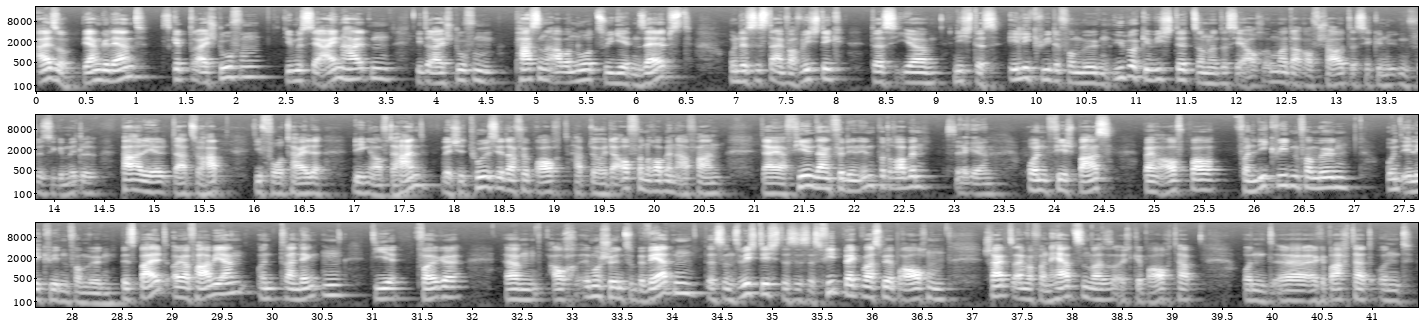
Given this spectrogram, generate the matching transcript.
Also, wir haben gelernt, es gibt drei Stufen, die müsst ihr einhalten. Die drei Stufen passen aber nur zu jedem selbst. Und es ist einfach wichtig, dass ihr nicht das illiquide Vermögen übergewichtet, sondern dass ihr auch immer darauf schaut, dass ihr genügend flüssige Mittel parallel dazu habt. Die Vorteile liegen auf der Hand. Welche Tools ihr dafür braucht, habt ihr heute auch von Robin erfahren. Daher vielen Dank für den Input, Robin. Sehr gern. Und viel Spaß beim Aufbau von liquiden Vermögen und illiquiden Vermögen. Bis bald, euer Fabian und dran denken, die Folge ähm, auch immer schön zu bewerten. Das ist uns wichtig, das ist das Feedback, was wir brauchen. Schreibt es einfach von Herzen, was es euch gebraucht habt und äh, gebracht hat. Und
